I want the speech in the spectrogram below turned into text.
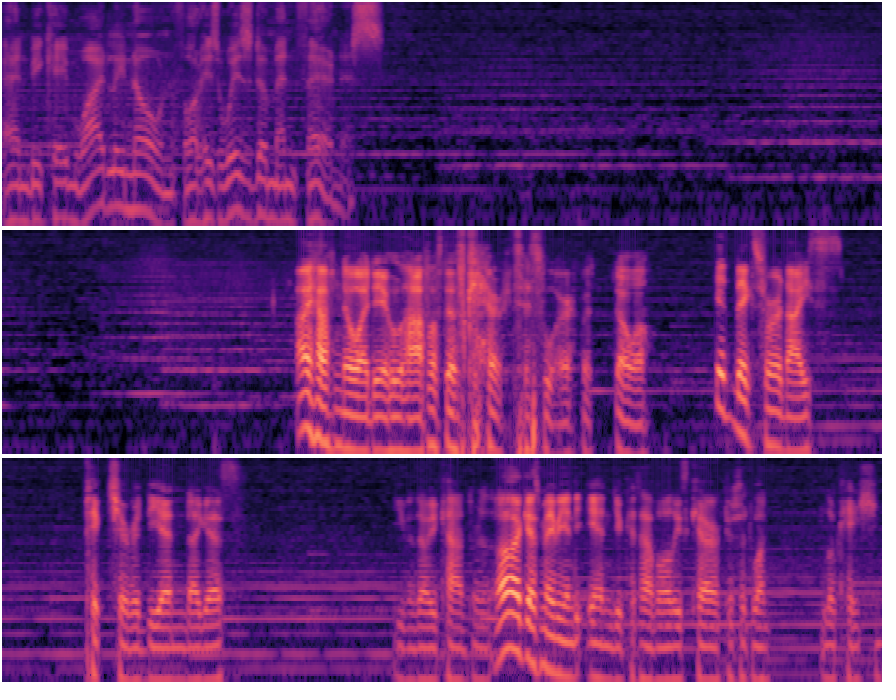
and became widely known for his wisdom and fairness. I have no idea who half of those characters were, but oh well. It makes for a nice picture at the end, I guess. Even though you can't really... Oh, I guess maybe in the end you could have all these characters at one location.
